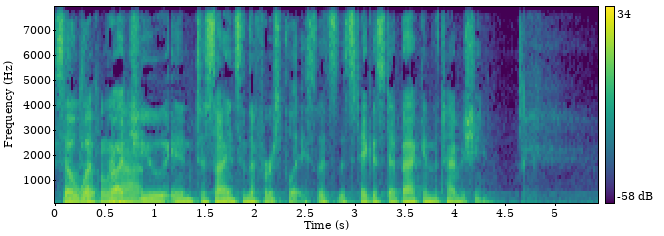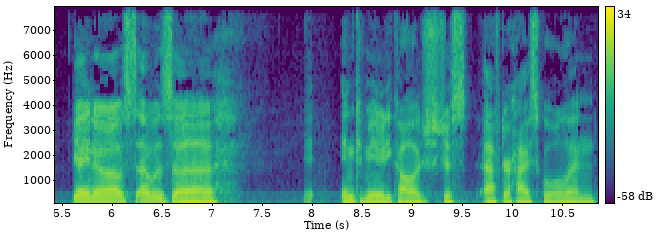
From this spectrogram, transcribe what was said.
So, what brought not. you into science in the first place? Let's let's take a step back in the time machine. Yeah, you know, I was I was uh, in community college just after high school and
